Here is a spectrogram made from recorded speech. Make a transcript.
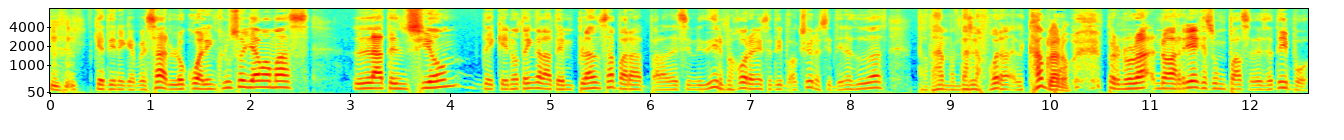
que tiene que pesar, lo cual incluso llama más la atención de que no tenga la templanza para, para decidir mejor en ese tipo de acciones. Si tienes dudas, trata de mandarla fuera del campo, Claro. pero no, la- no arriesgues un pase de ese tipo.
